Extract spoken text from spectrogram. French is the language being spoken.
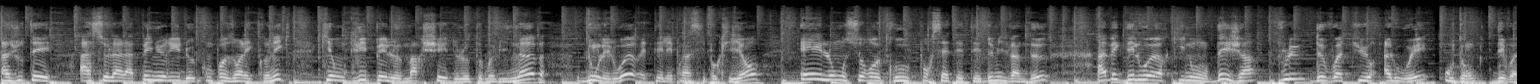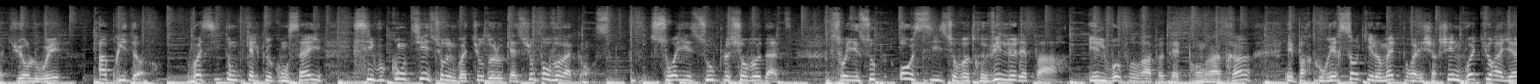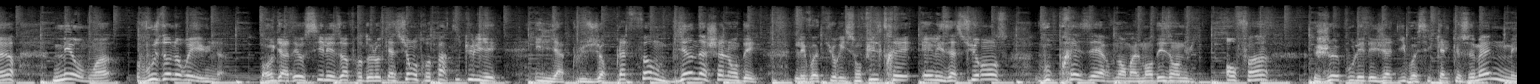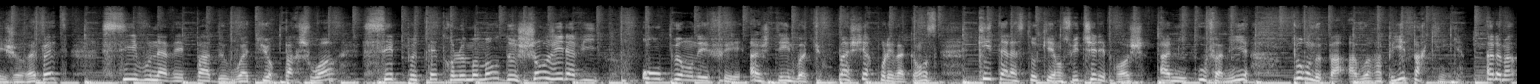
Ajoutez à cela la pénurie de composants électroniques qui ont grippé le marché de l'automobile neuve, dont les loueurs étaient les principaux clients, et l'on se retrouve pour cet été 2022 avec des loueurs qui n'ont déjà plus de voitures à louer, ou donc des voitures louées à prix d'or. Voici donc quelques conseils si vous comptiez sur une voiture de location pour vos vacances. Soyez souple sur vos dates. Soyez souple aussi sur votre ville de départ. Il vous faudra peut-être prendre un train et parcourir 100 km pour aller chercher une voiture ailleurs, mais au moins, vous en aurez une. Regardez aussi les offres de location entre particuliers. Il y a plusieurs plateformes bien achalandées. Les voitures y sont filtrées et les assurances vous préservent normalement des ennuis. Enfin, je vous l'ai déjà dit voici quelques semaines, mais je répète, si vous n'avez pas de voiture par choix, c'est peut-être le moment de changer d'avis. On peut en effet acheter une voiture pas chère pour les vacances, quitte à la stocker ensuite chez les proches, amis ou famille, pour ne pas avoir à payer de parking. À demain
